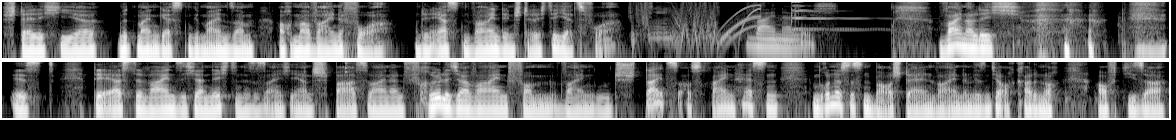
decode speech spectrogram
stelle ich hier mit meinen Gästen gemeinsam auch immer Weine vor. Und den ersten Wein, den stelle ich dir jetzt vor. Weinerlich. Weinerlich. ist der erste Wein sicher nicht. Und es ist eigentlich eher ein Spaßwein, ein fröhlicher Wein vom Weingut Steitz aus Rheinhessen. Im Grunde ist es ein Baustellenwein, denn wir sind ja auch gerade noch auf dieser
